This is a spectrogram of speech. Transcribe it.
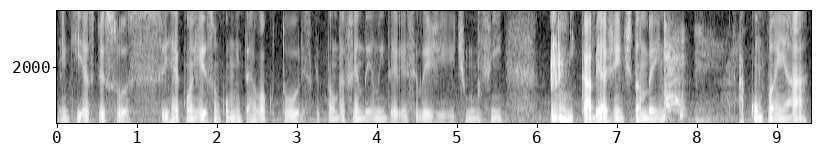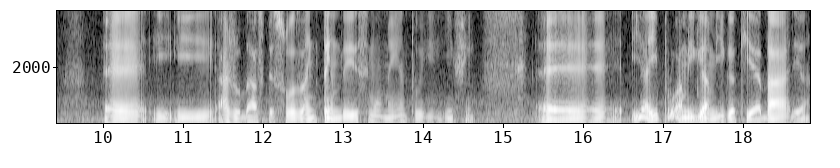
Em que as pessoas se reconheçam como interlocutores que estão defendendo o interesse legítimo, enfim. E cabe a gente também acompanhar é, e, e ajudar as pessoas a entender esse momento, e, enfim. É, e aí, para o amigo e amiga que é da área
